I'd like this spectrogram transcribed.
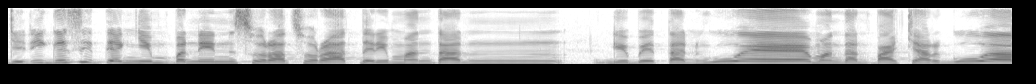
Jadi gesit yang nyimpenin surat-surat dari mantan gebetan gue, mantan pacar gue,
